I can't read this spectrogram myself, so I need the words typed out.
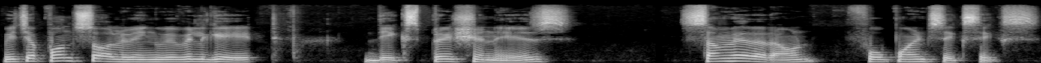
which upon solving we will get the expression is somewhere around 4.66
